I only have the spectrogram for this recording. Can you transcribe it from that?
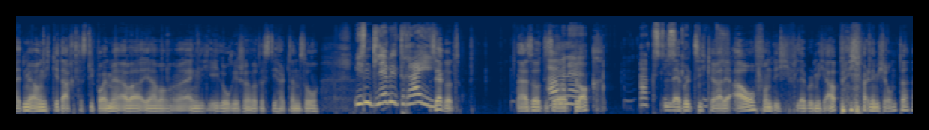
hätte mir auch nicht gedacht, dass die Bäume, aber ja, eigentlich eh logisch, aber dass die halt dann so. Wir sind Level 3. Sehr gut. Also dieser Block levelt sich gerade auf und ich level mich ab. Ich falle nämlich runter.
